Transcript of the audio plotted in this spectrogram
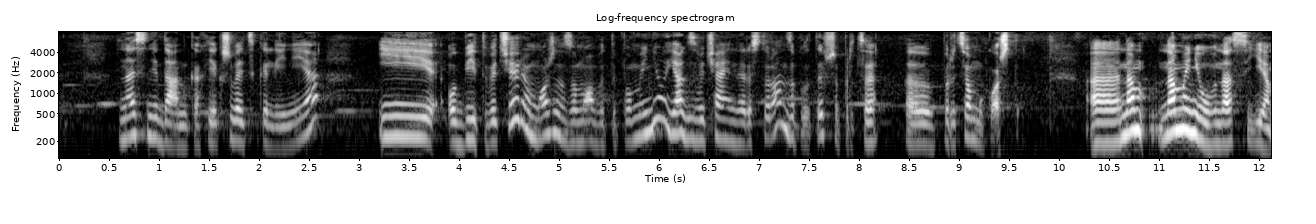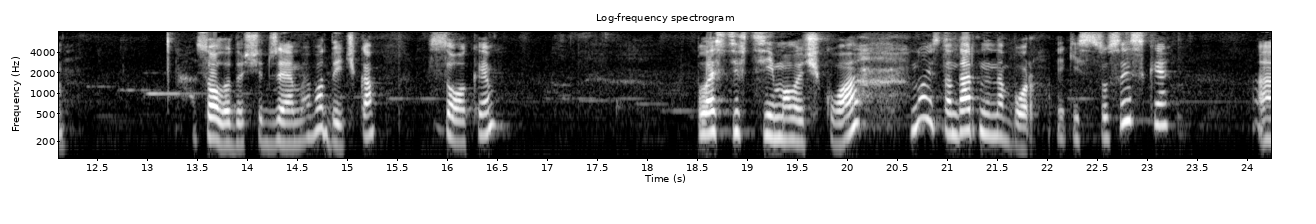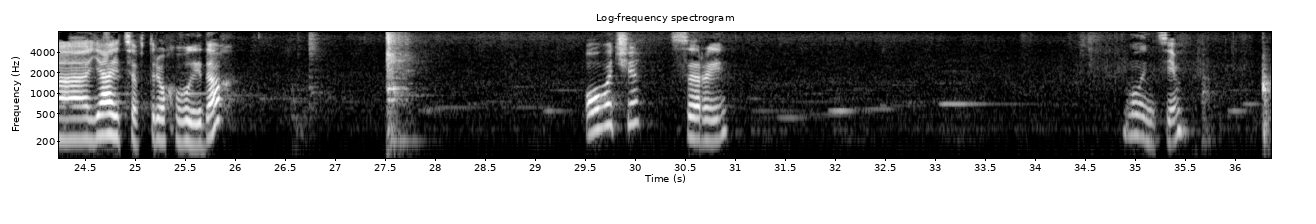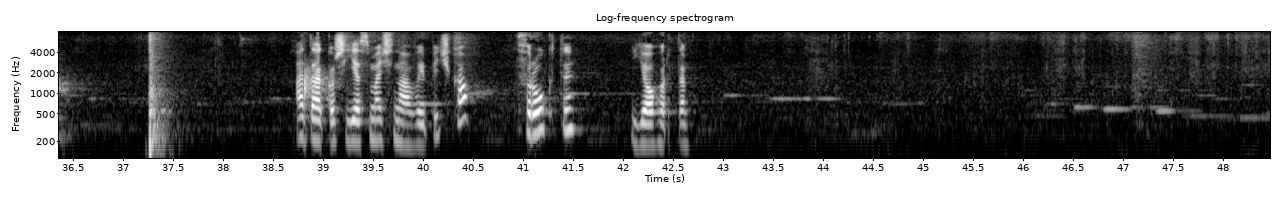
на сніданках як шведська лінія. І обід вечерю можна замовити по меню, як звичайний ресторан, заплативши при, це, е, при цьому кошти. Е, На, на меню в нас є солодощі, джеми, водичка, соки, пластівці, молочко. Ну і стандартний набор. Якісь сосиски, яйця в трьох видах, овочі, сири. млинці. А також є смачна випічка, фрукти, йогурти.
